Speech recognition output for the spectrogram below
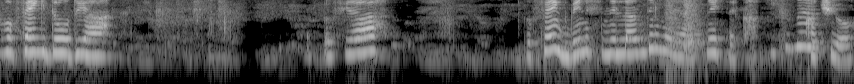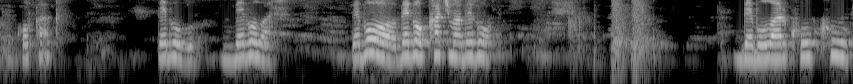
Ama Feng doğdu ya. Öf ya. Feng beni sinirlendirme ya. Neyse ka- kaçıyor korkak. Bebo bu. Bebolar. Bebo, Bebo kaçma Bebo. Bebolar korku.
